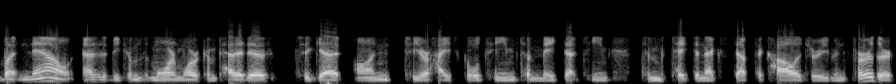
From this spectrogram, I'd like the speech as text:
But now, as it becomes more and more competitive to get on to your high school team, to make that team, to take the next step to college or even further,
